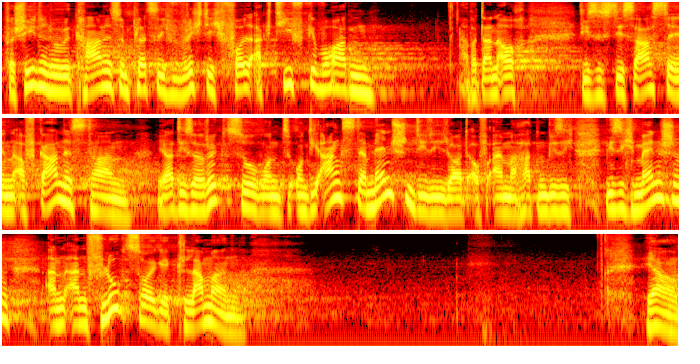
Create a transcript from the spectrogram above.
verschiedene Vulkane sind plötzlich richtig voll aktiv geworden. Aber dann auch dieses Desaster in Afghanistan, ja, dieser Rückzug und, und die Angst der Menschen, die die dort auf einmal hatten, wie sich, wie sich Menschen an, an Flugzeuge klammern. Ja,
